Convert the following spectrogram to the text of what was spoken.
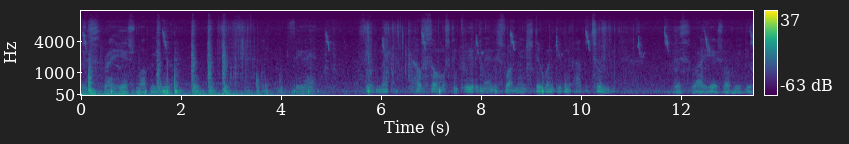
This right here is what we do. See that? See, man, the house is almost completed, man. This is what men do when given the opportunity. This right here is what we do.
